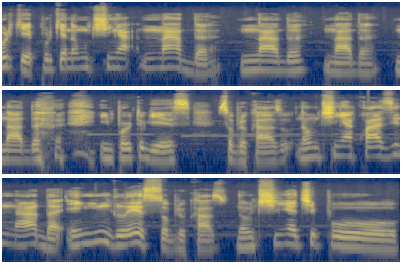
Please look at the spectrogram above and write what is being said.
Por quê? Porque não tinha nada, nada, nada, nada em português sobre o caso. Não tinha quase nada em inglês sobre o caso. Não tinha, tipo.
